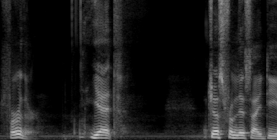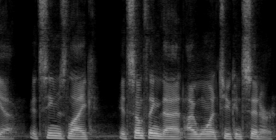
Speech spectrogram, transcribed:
further. Yet, just from this idea, it seems like it's something that I want to consider.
